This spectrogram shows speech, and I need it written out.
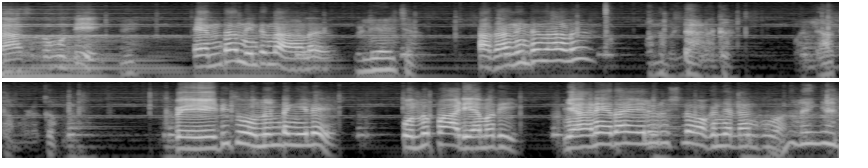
ദാസപ്പൻകുട്ടി എന്താ നിന്റെ നാൾ? വെള്ളിയാഴ്ച. അതാ നിന്റെ നാൾ. ഒന്ന് മിണ്ടാടക്ക് വല്ലാത്ത മുഴക്കം. പേടി തോന്നുന്നുണ്ടെങ്കിലേ ഒന്ന് പാടിയാ മതി. ഞാൻ ഏതായാലും ഒരു ശ്ലോകം ചെല്ലാൻ പോവാ. ആരേത് ഞാൻ?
